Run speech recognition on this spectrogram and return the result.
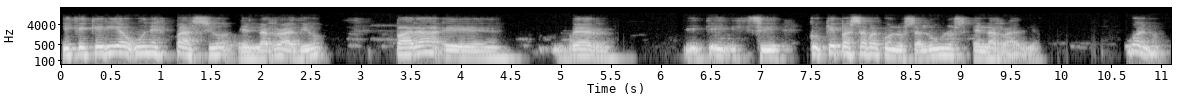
y que quería un espacio en la radio para eh, ver qué, pasaba con los alumnos en la radio. Bueno,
